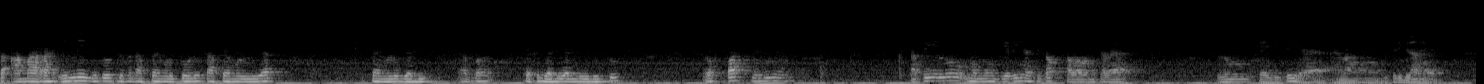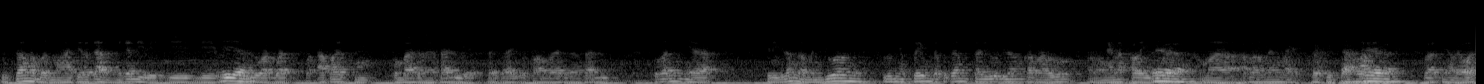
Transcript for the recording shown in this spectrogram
seamarah ini gitu dengan apa yang lu tulis apa yang lu lihat apa yang lu jadi apa kayak kejadian di hidup tuh lepas jadinya. Tapi lu memungkiri nggak sih tok kalau misalnya lu kayak gitu ya emang bisa dibilang ya susah buat menghasilkan. Ini kan di di di, Iya. di luar apa pem- pembahasannya tadi ya terkait pembahasan tadi. Itu kan ya bisa dibilang nggak menjual nih lu nyeklaim tapi kan tadi lu bilang karena lu emang enak kali buat Iya. sama apa namanya mengekspresikan lah Iya. ibaratnya lewat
